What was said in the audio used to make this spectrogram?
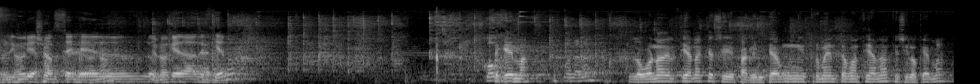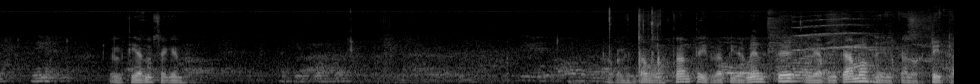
¿No limpias antes el, lo que queda de ciano? Se quema. Lo bueno del ciano es que si para limpiar un instrumento con ciano es que si lo quema, el ciano se quema. Calentamos bastante y rápidamente le aplicamos el calorcito.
